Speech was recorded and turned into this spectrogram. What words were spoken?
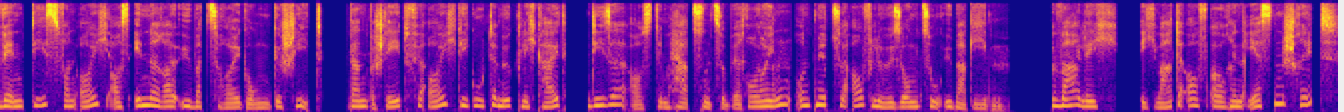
wenn dies von euch aus innerer Überzeugung geschieht, dann besteht für euch die gute Möglichkeit, diese aus dem Herzen zu bereuen und mir zur Auflösung zu übergeben. Wahrlich, ich warte auf euren ersten Schritt,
